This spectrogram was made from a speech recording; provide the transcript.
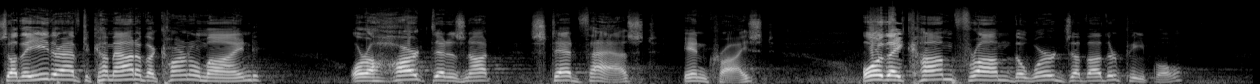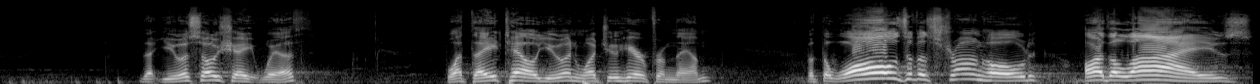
So they either have to come out of a carnal mind or a heart that is not steadfast in Christ, or they come from the words of other people that you associate with, what they tell you and what you hear from them. But the walls of a stronghold are the lies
